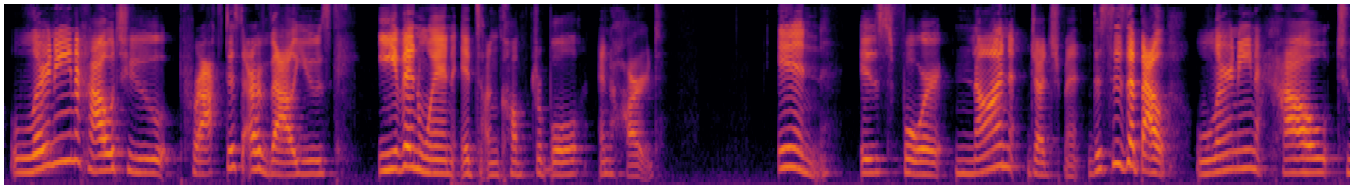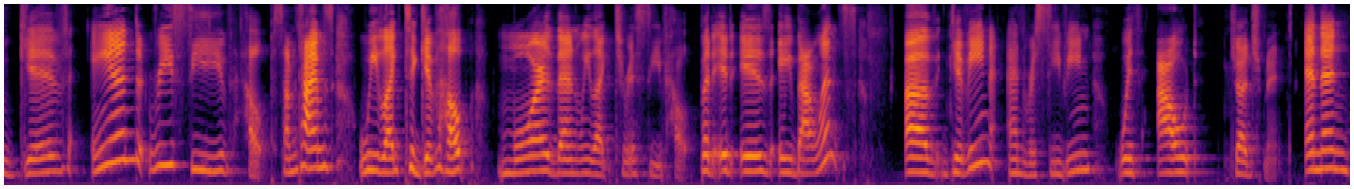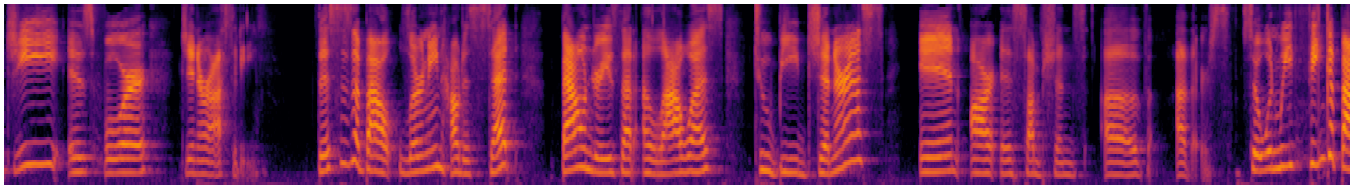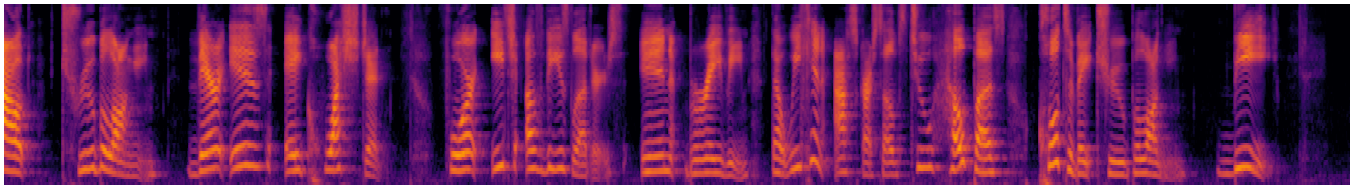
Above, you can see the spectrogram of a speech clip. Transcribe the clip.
learning how to practice our values even when it's uncomfortable and hard. In is for non judgment. This is about learning how to give and receive help. Sometimes we like to give help more than we like to receive help, but it is a balance of giving and receiving without judgment. And then G is for generosity. This is about learning how to set boundaries that allow us to be generous in our assumptions of others. So when we think about true belonging, there is a question for each of these letters in Braving that we can ask ourselves to help us cultivate true belonging. B.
